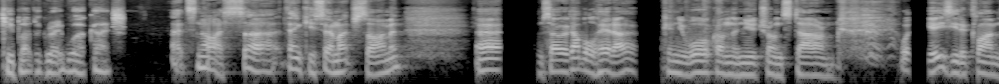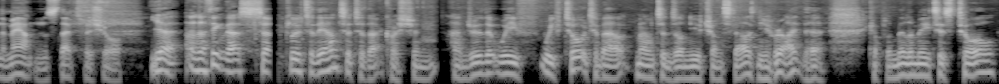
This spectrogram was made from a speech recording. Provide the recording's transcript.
Keep up the great work, guys. That's nice. Uh, thank you so much, Simon. Uh, so a double header. Can you walk on the neutron star? well, easy to climb the mountains, that's for sure. Yeah, and I think that's a clue to the answer to that question, Andrew. That we've we've talked about mountains on neutron stars, and you're right, they're a couple of millimeters tall,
